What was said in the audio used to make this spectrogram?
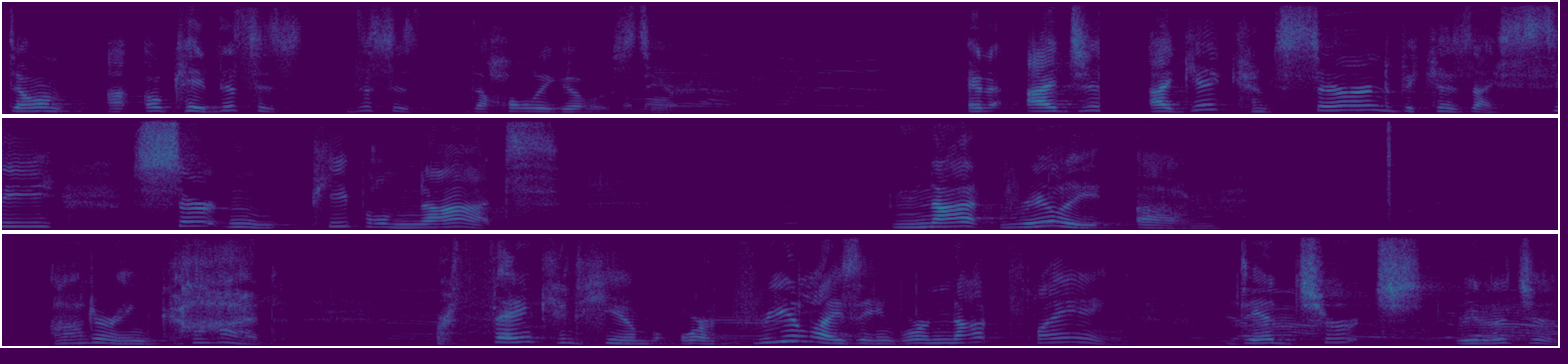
Don't. Uh, okay, this is this is the Holy Ghost here. And I just I get concerned because I see certain people not not really um, honoring God or thanking Him or realizing we're not playing dead church religion.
